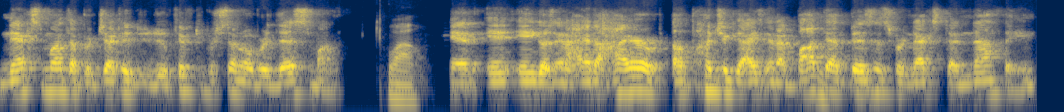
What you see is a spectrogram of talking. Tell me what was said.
Next month i projected to do 50% over this month. Wow. And, and, he goes, and I had to hire a bunch of guys, and I bought that business for next to nothing.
